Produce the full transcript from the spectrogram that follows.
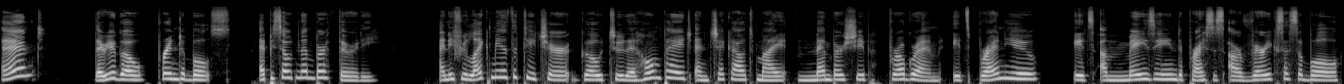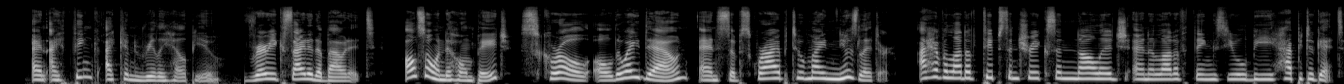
and there you go, printables. Episode number 30. And if you like me as a teacher, go to the homepage and check out my membership program. It's brand new, it's amazing, the prices are very accessible, and I think I can really help you. Very excited about it. Also on the homepage, scroll all the way down and subscribe to my newsletter. I have a lot of tips and tricks and knowledge and a lot of things you'll be happy to get.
